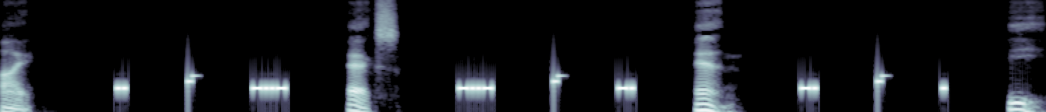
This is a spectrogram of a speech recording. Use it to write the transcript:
I. X. N. E.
